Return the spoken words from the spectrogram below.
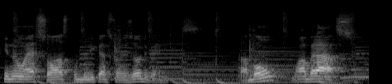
que não é só as publicações orgânicas. Tá bom? Um abraço!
